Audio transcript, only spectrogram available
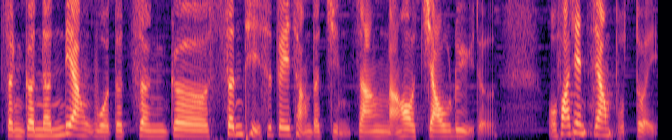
整个能量，我的整个身体是非常的紧张，然后焦虑的。我发现这样不对，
